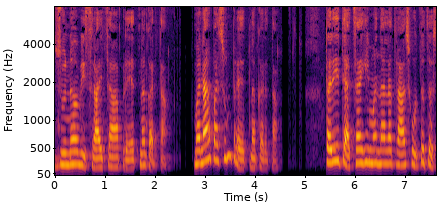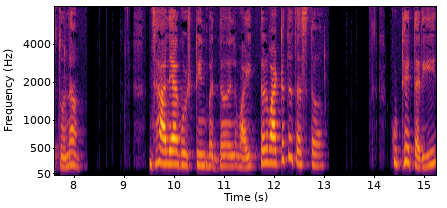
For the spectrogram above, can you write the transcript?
जुनं विसरायचा प्रयत्न करता. मनापासून प्रयत्न करता. तरी त्याचाही मनाला त्रास होतच असतो ना? झाल्या गोष्टींबद्दल वाईट तर वाटतच असतं. कुठेतरी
